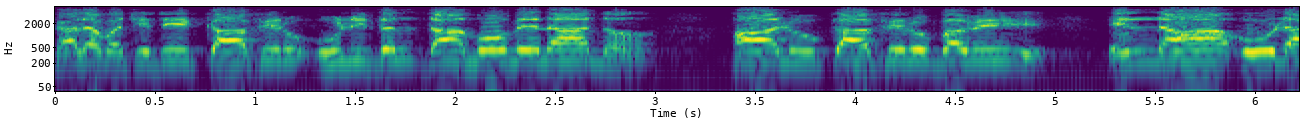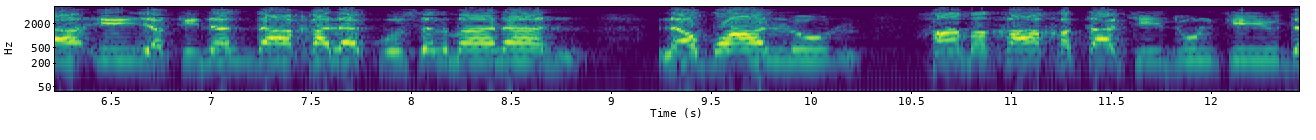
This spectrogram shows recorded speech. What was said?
کله بچ دی کافر اولیدل دا مومنان قالو کافر بوی انها اولائی یقینا دا خلق مسلمانان لضالون خامخا خطا کیدون کی د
